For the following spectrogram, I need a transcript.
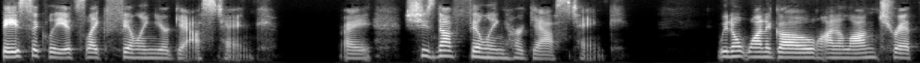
basically it's like filling your gas tank right? She's not filling her gas tank. We don't want to go on a long trip,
